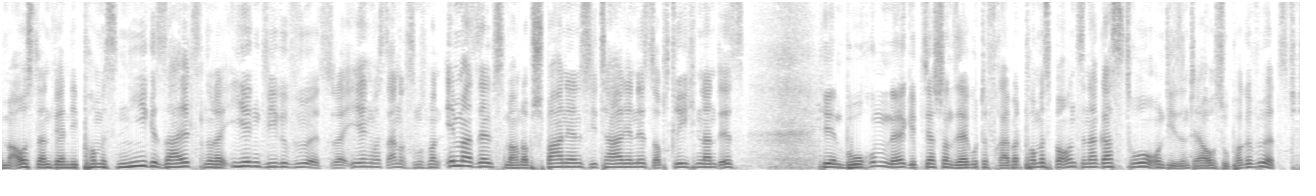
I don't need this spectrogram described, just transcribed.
Im Ausland werden die Pommes nie gesalzen oder irgendwie gewürzt oder irgendwas anderes. Das muss man immer selbst machen. Ob Spanien ist, Italien ist, ob es Griechenland ist. Hier in Bochum ne, gibt es ja schon sehr gute Freibad-Pommes bei uns in der Gastro und die sind ja auch super gewürzt.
